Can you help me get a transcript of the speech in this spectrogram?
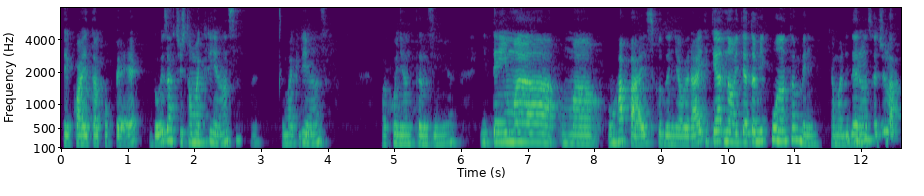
Tequá e Tacopé, dois artistas, uma criança, né? uma criança, uma cunhantanzinha, e tem uma, uma, um rapaz, que é o Daniel Erai, e tem a, não, e tem a Tamikuan também, que é uma liderança uhum. de lá.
